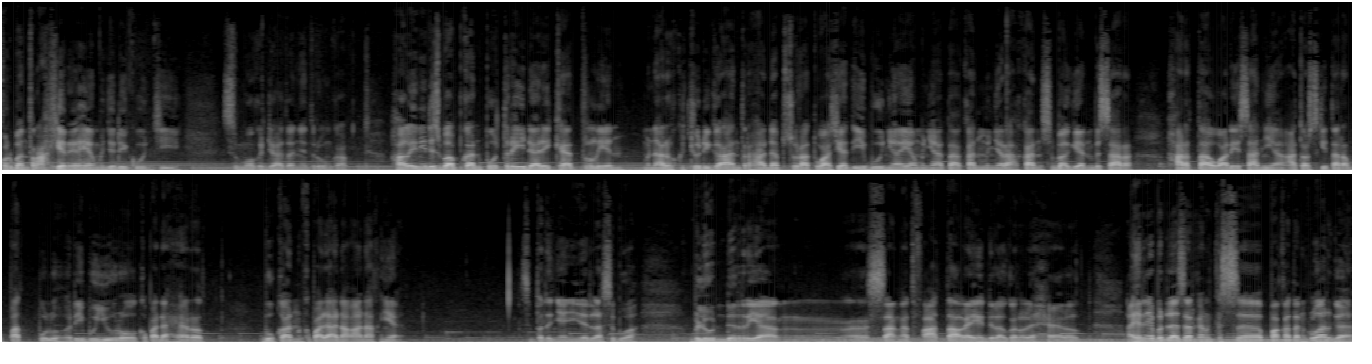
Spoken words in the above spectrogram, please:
korban terakhir ya yang menjadi kunci semua kejahatannya terungkap. Hal ini disebabkan putri dari Kathleen menaruh kecurigaan terhadap surat wasiat ibunya yang menyatakan menyerahkan sebagian besar harta warisannya atau sekitar 40 ribu euro kepada Harold, bukan kepada anak-anaknya. Sepertinya ini adalah sebuah blunder yang eh, sangat fatal ya yang dilakukan oleh Harold. Akhirnya berdasarkan kesepakatan keluarga,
